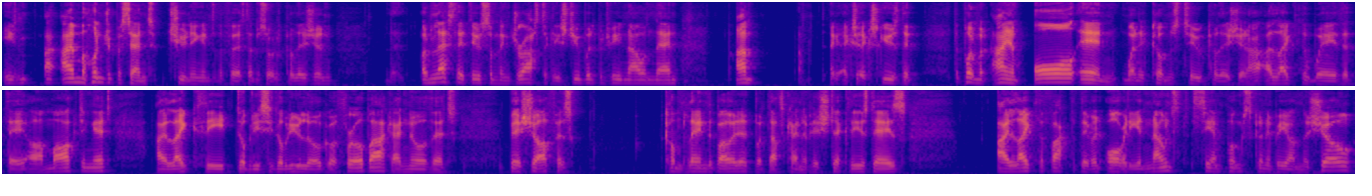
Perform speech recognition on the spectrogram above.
He's, I, I'm 100% tuning into the first episode of Collision. Unless they do something drastically stupid between now and then, I'm, excuse the, the pun, but I am all in when it comes to Collision. I, I like the way that they are marketing it. I like the WCW logo throwback. I know that Bischoff has complained about it, but that's kind of his shtick these days. I like the fact that they've already announced CM Punk's going to be on the show.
